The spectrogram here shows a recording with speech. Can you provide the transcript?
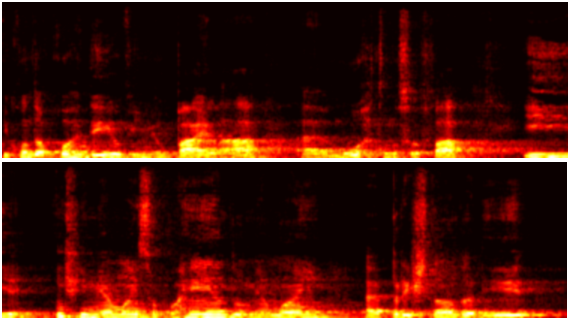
e quando eu acordei eu vi meu pai lá, uh, morto no sofá. E, enfim, minha mãe socorrendo, minha mãe uh, prestando ali,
